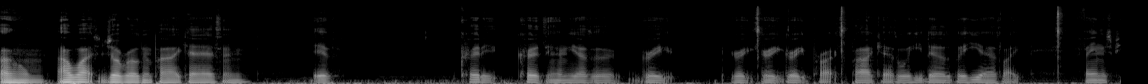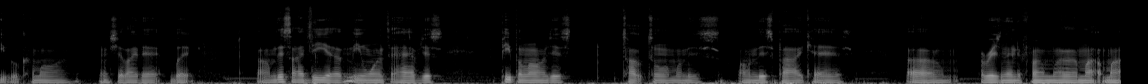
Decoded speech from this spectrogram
um I watch Joe Rogan podcast and if credit credit to him, he has a great, great, great, great podcast what he does. But he has like famous people come on and shit like that. But um, this idea of me wanting to have just people on, just talk to him on this on this podcast, um, originated from uh, my my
